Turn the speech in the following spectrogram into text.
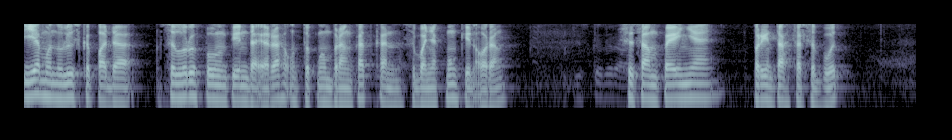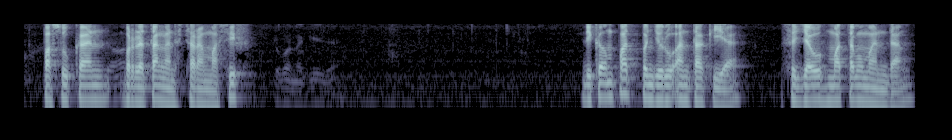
Ia menulis kepada seluruh pemimpin daerah untuk memberangkatkan sebanyak mungkin orang. Sesampainya perintah tersebut, pasukan berdatangan secara masif. Di keempat penjuru Antakya, sejauh mata memandang,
